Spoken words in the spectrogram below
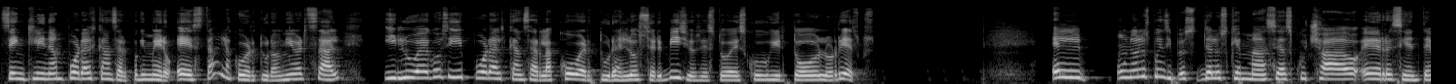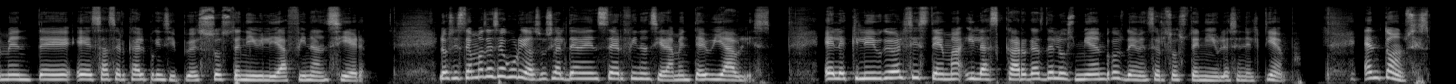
se inclinan por alcanzar primero esta, la cobertura universal, y luego sí por alcanzar la cobertura en los servicios, esto es cubrir todos los riesgos. uno de los principios de los que más se ha escuchado eh, recientemente es acerca del principio de sostenibilidad financiera. Los sistemas de seguridad social deben ser financieramente viables. El equilibrio del sistema y las cargas de los miembros deben ser sostenibles en el tiempo. Entonces,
